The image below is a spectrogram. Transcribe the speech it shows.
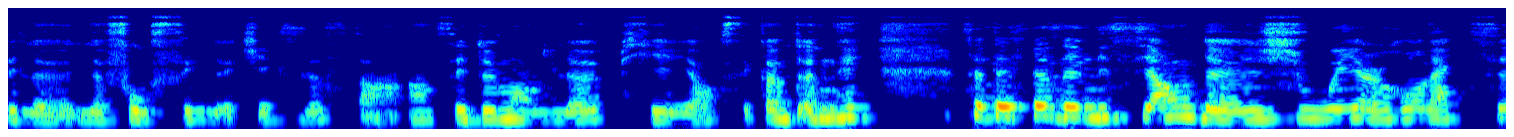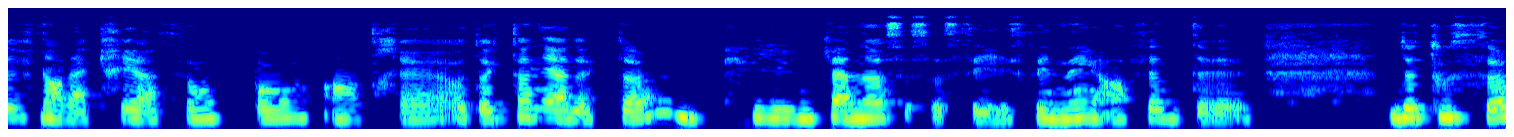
le, le fossé qui existe entre ces deux mondes-là puis on s'est comme donné cette espèce de mission de jouer un rôle actif dans la création de ponts entre euh, autochtones et allochtones puis une cana c'est ça c'est né en fait de de tout ça.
